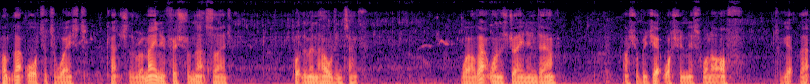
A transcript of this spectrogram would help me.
pump that water to waste, catch the remaining fish from that side, put them in the holding tank. While that one's draining down, I shall be jet washing this one off to get that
